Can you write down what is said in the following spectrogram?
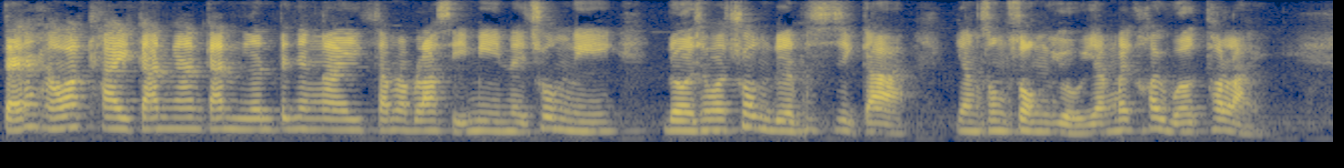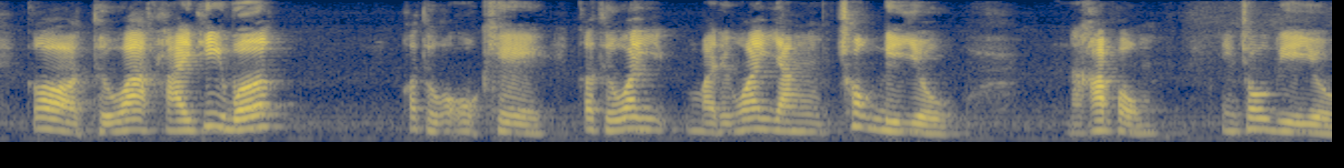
แต่ถ้าถามว่าใครการงานการเงินเป็นยังไงสำหรับราศีมีนในช่วงนี้ โดยเฉพาะช่วงเดือนพฤศจิกา ยังทรงๆอยู่ยังไม่ค่อยเวิร์กเท่าไหร่ ก็ถือว่าใครที่เวิร์กก็ถือว่าโอเค ก็ถือว่าหมายถึงว่ายังโชคดีอยู่นะครับผมยังโชคดีอยู่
